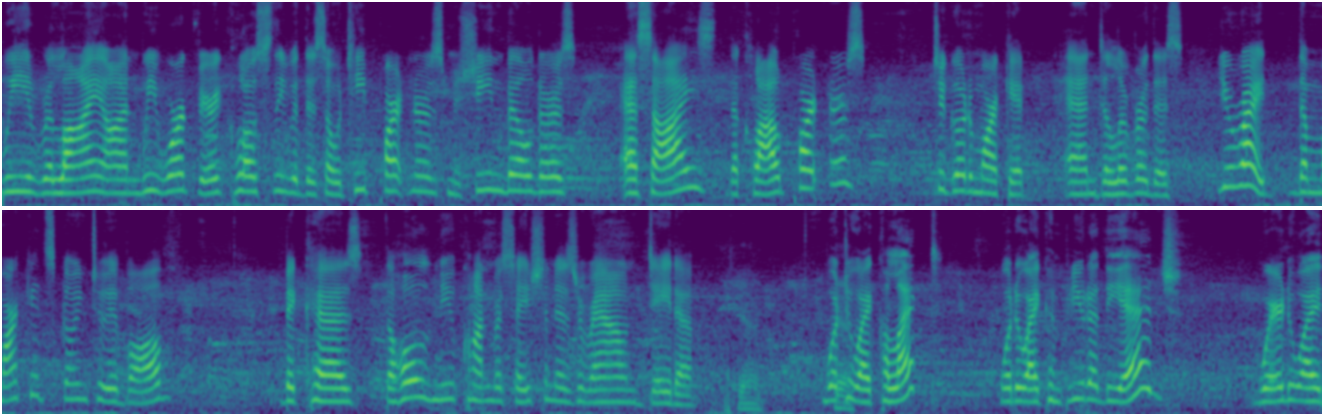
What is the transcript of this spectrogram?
we rely on, we work very closely with this OT partners, machine builders, SIs, the cloud partners, to go to market and deliver this. You're right, the market's going to evolve because the whole new conversation is around data. Yeah. What Yeah. do I collect? What do I compute at the edge? Where do I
